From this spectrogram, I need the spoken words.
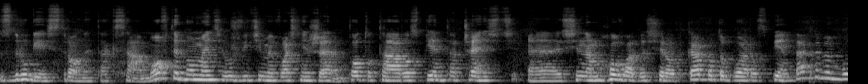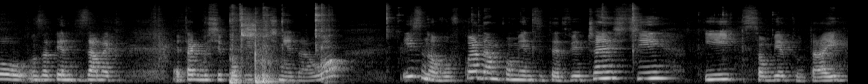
Z drugiej strony tak samo. W tym momencie już widzimy właśnie, że po to ta rozpięta część e, się nam chowa do środka, bo to była rozpięta. Gdyby był zapięty zamek, tak by się powiesić nie dało. I znowu wkładam pomiędzy te dwie części i sobie tutaj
